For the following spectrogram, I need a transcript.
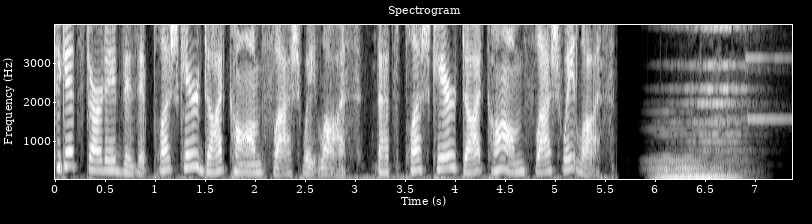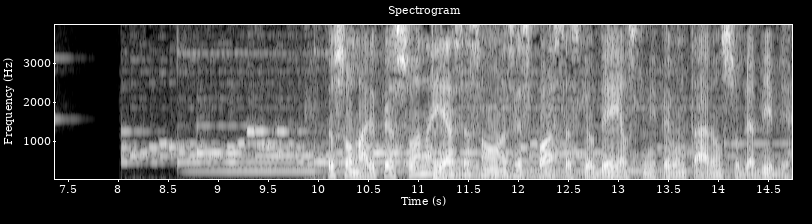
To get started, visit plushcare.com slash weight loss. That's plushcare.com slash weight loss. Eu sou Mário Persona e essas são as respostas que eu dei aos que me perguntaram sobre a Bíblia.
